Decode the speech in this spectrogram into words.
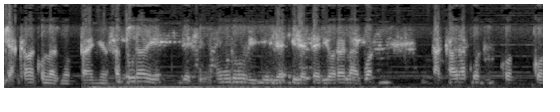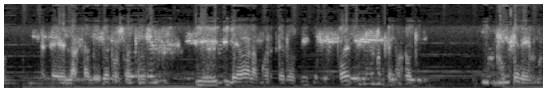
que acaba con las montañas, satura de, de fluoruro y, de- y deteriora el agua, acaba con, con, con, eh, la salud de nosotros y, lleva a la muerte de los niños. Entonces, lo que nosotros no queremos.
